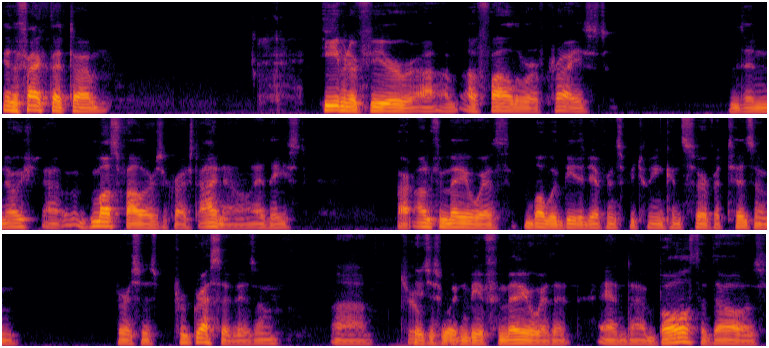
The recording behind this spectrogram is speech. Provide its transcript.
and the fact that um, even if you're a, a follower of Christ, the notion uh, most followers of Christ I know at least are unfamiliar with what would be the difference between conservatism versus progressivism. Uh, they just wouldn't be familiar with it, and uh, both of those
